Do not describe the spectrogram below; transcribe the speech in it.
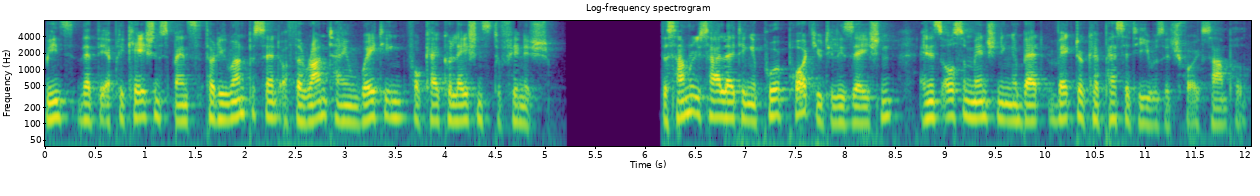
means that the application spends 31% of the runtime waiting for calculations to finish. The summary is highlighting a poor port utilization and is also mentioning a bad vector capacity usage, for example.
